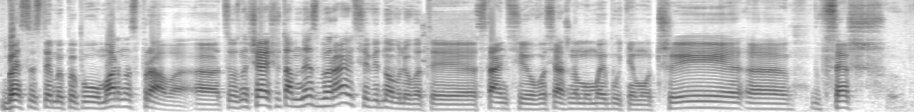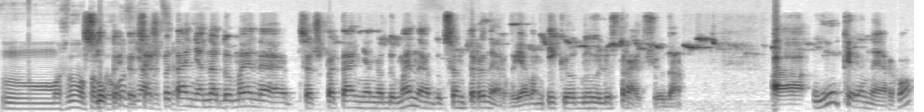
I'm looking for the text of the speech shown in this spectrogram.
Без системи ППО марна справа. Е, Це означає, що там не збираються відновлювати станцію в осяжному майбутньому, чи е, все ж можливо ППО Слухайте, це ж питання не до мене. Це ж питання не до мене, а до Центренерго. Я вам тільки одну ілюстрацію дам. А у Укренерго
